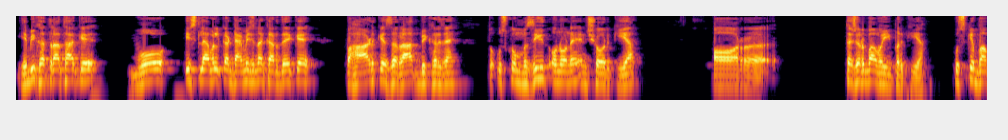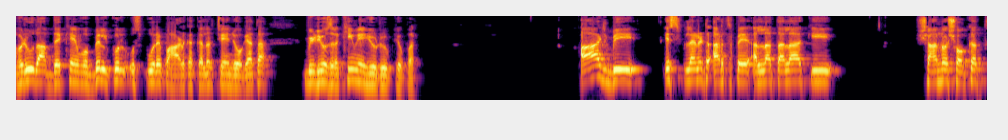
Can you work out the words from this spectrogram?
یہ بھی خطرہ تھا کہ وہ اس لیول کا ڈیمیج نہ کر دے کہ پہاڑ کے ذرات بکھر جائیں۔ تو اس کو مزید انہوں نے انشور کیا اور تجربہ وہیں پر کیا۔ اس کے باوجود آپ دیکھیں وہ بالکل اس پورے پہاڑ کا کلر چینج ہو گیا تھا۔ ویڈیوز رکھی ہوئی ہیں یوٹیوب کے اوپر۔ آج بھی اس پلانٹ ارتھ پہ اللہ تعالی کی شان و شوکت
